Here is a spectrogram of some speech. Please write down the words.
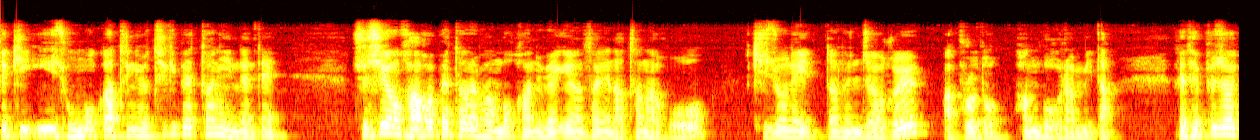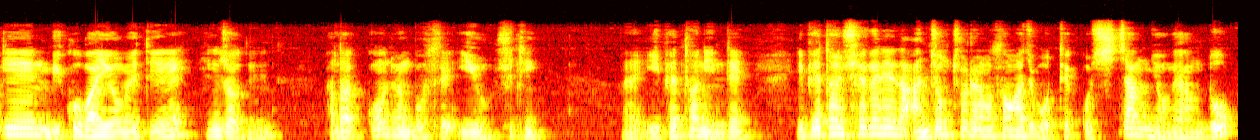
특히 이 종목 같은 경우 특이 패턴이 있는데 주식은 과거 패턴을 반복하는 회계 현상이 나타나고 기존에 있던 흔적을 앞으로도 반복을 합니다. 그 대표적인 미코바이오메드의 행적은 바닥권 횡보세 이후 슈팅 네, 이 패턴인데 이 패턴이 최근에는 안정적으로 형성하지 못했고 시장 영향도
